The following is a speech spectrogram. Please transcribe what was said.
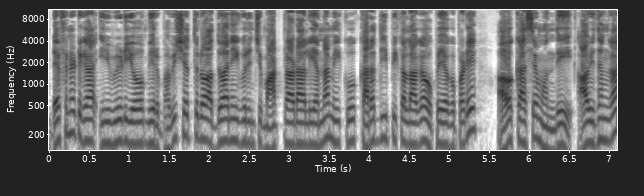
డెఫినెట్గా ఈ వీడియో మీరు భవిష్యత్తులో అద్వానీ గురించి మాట్లాడాలి అన్న మీకు కరదీపికలాగా ఉపయోగపడే అవకాశం ఉంది. ఆ విధంగా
